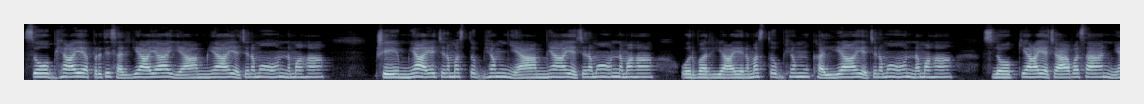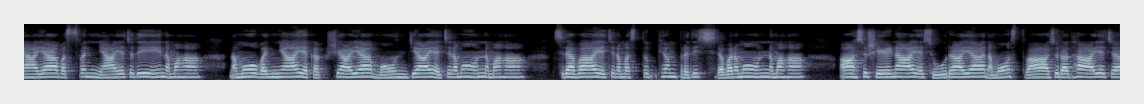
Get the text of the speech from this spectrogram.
सोऽभ्याय प्रतिसर्याय याम्याय च नमो नमः। क्षेम्याय च नमस्तुभ्यं याम्याय च नमो नमः। उर्वर्याय नमस्तुभ्यं खल्याय च नमो नमः। श्लोक्याय चावसान्यायावस्वन्याय च ते नमः। नमो वन्याय कक्ष्याय मौन्द्याय च नमो नमः। श्रवाय च नमस्तुभ्यं प्रतिश्रवनमो नमः आशुषेणाय शूराय नमोस्त्वाशुरथाय च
